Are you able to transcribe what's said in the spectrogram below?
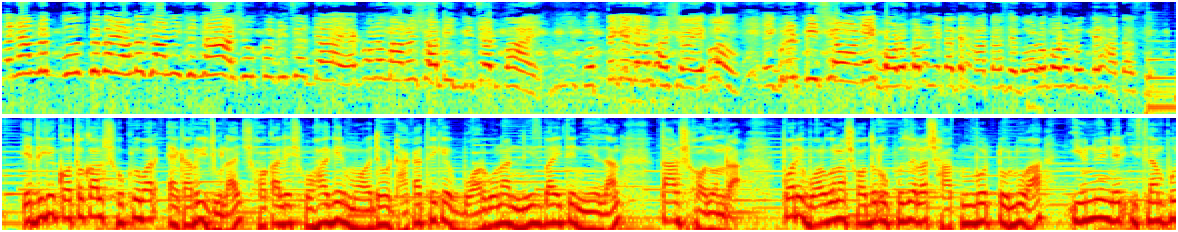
যেন আমরা বুঝতে পারি, আমরা জানি যে না, সূক্ষ্ম বিচার দেয়। এখনও মানুষ সঠিক বিচার পায়। প্রত্যেকের যেন ভাষা হয়। এবং এগুলোর পিছে অনেক বড় বড় নেতাদের হাত আছে, বড় বড় লোকদের হাত আছে। এদিকে গতকাল শুক্রবার এগারোই জুলাই সকালে সোহাগের মরদেহ ঢাকা থেকে বরগুনার নিজ বাড়িতে নিয়ে যান তার স্বজনরা। পরে বরগুনা সদর উপজেলার সাত নম্বর টলুয়া ইউনিয়নের ইসলামপুর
